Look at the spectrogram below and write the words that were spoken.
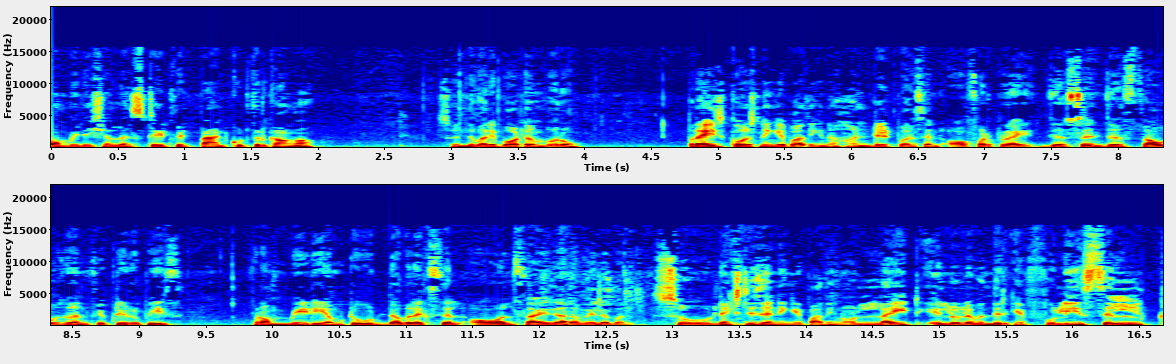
காம்பினேஷன்ல ஸ்ட்ரெயிட் ஃபிட் பேண்ட் கொடுத்துருக்காங்க. ஸோ இந்த மாதிரி பாட்டம் வரும். பிரைஸ் கோஸ்ட் நீங்க பாத்தீங்கன்னா hundred percent offer price just and just thousand fifty rupees from medium to double XL all size are available so next design நீங்கள் பார்த்தீங்கன்னா லைட் எல்லோவில் வந்திருக்கேன். Fully silk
